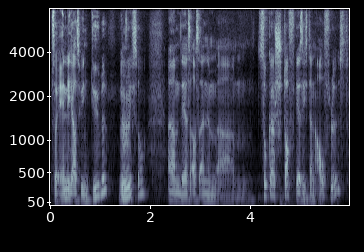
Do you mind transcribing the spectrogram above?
so ähnlich aus wie ein Dübel, wirklich mhm. so. Ähm, der ist aus einem ähm, Zuckerstoff, der sich dann auflöst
